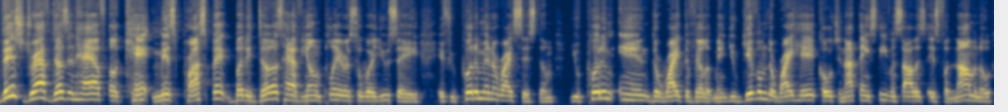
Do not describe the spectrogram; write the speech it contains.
This draft doesn't have a can't miss prospect, but it does have young players to where you say if you put them in the right system, you put them in the right development, you give them the right head coach. And I think Stephen Silas is phenomenal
